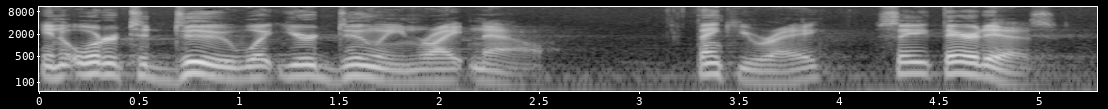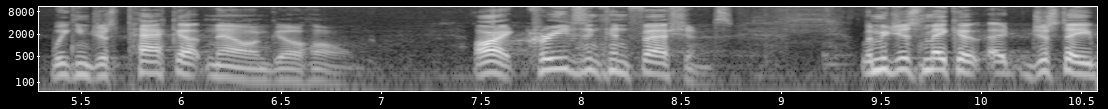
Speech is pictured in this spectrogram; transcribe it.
in order to do what you're doing right now. Thank you, Ray. See, there it is. We can just pack up now and go home. All right, creeds and confessions. Let me just make a, a just a,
